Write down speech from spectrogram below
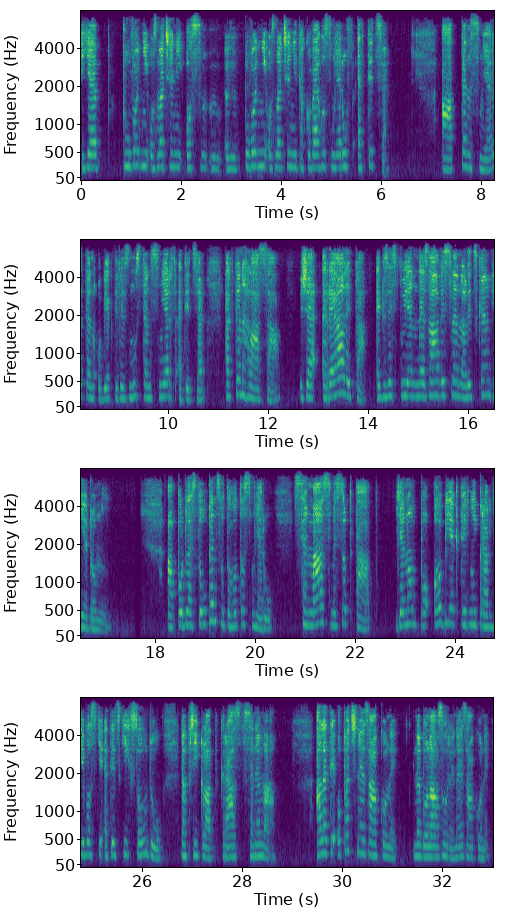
je původní označení, os, e, původní označení takového směru v etice. A ten směr, ten objektivismus, ten směr v etice, tak ten hlásá, že realita existuje nezávisle na lidském vědomí. A podle stoupenců tohoto směru se má smysl ptát jenom po objektivní pravdivosti etických soudů, například krást se nemá. Ale ty opačné zákony, nebo názory, ne zákony,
